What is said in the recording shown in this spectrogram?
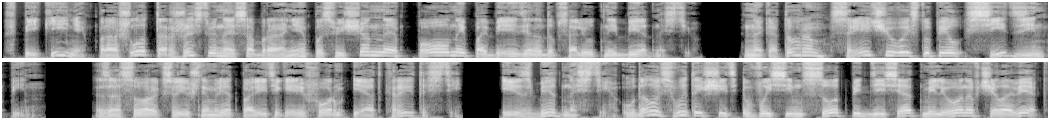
в Пекине прошло торжественное собрание, посвященное полной победе над абсолютной бедностью, на котором с речью выступил Си Цзиньпин. За 40 с лишним лет политики реформ и открытости из бедности удалось вытащить 850 миллионов человек,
